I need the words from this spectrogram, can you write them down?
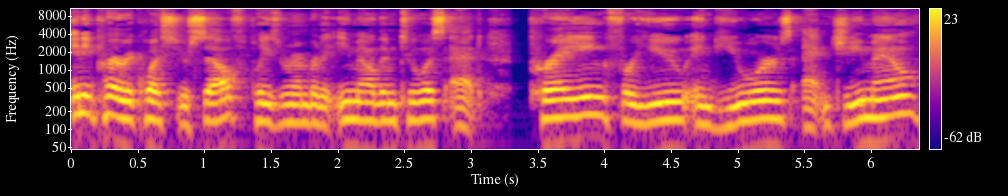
any prayer requests yourself, please remember to email them to us at praying for you and yours at gmail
